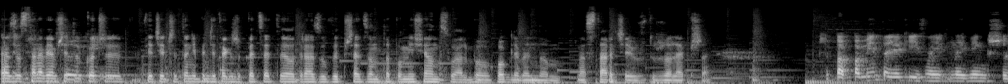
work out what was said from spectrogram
Ja zastanawiam się tylko, czy wiecie, czy to nie będzie tak, że PC-ty od razu wyprzedzą to po miesiącu, albo w ogóle będą na starcie już dużo lepsze. Czy pa pamiętaj, jaki jest naj największy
